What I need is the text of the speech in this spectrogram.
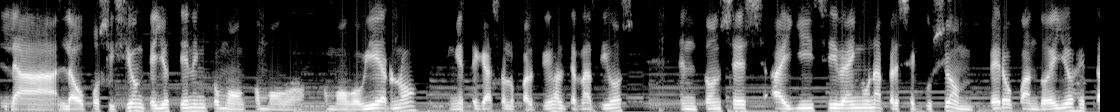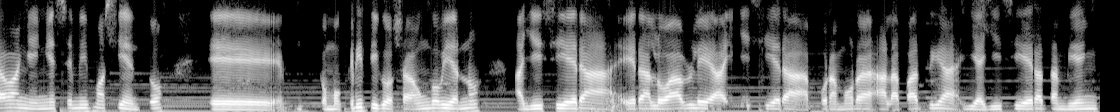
la, la oposición que ellos tienen como, como, como gobierno, en este caso los partidos alternativos, entonces allí sí ven una persecución, pero cuando ellos estaban en ese mismo asiento, eh, como críticos a un gobierno, allí sí era, era loable, allí sí era por amor a, la patria y allí sí era también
